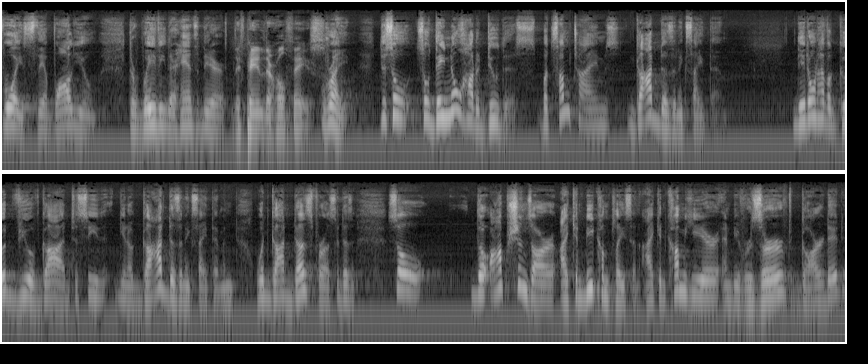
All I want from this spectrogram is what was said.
voice. They have volume. They're waving their hands in the air. they've painted their whole face. Right. So, so they know how to do this, but sometimes God doesn't excite them. They don't have a good view of God to see, you know, God doesn't excite them, and what God does for us, it doesn't. So, the options are: I can be complacent. I can come here and be reserved, guarded.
